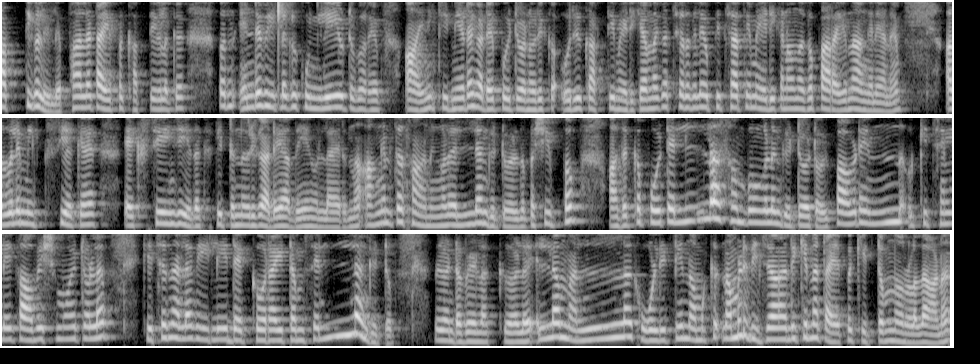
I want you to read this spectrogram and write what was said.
കത്തികളില്ലേ? പല ടൈപ്പ് കത്തികളൊക്കെ. ഇപ്പം എന്റെ വീട്ടിലൊക്കെ കുഞ്ഞിലേ തൊട്ട് പറയും ആ ഇനി കിണ്ണിയുടെ കടയിൽ പോയിട്ട് വേണം ഒരു ഒരു കത്തി മേടിക്കാൻ എന്നൊക്കെ ചെറുതിലെ ഒപ്പിച്ചാത്തി മേടിക്കണം എന്നൊക്കെ പറയുന്നത് അങ്ങനെയാണ്. അതുപോലെ മിക്സിയൊക്കെ എക്സ്ചേഞ്ച് ചെയ്തൊക്കെ കിട്ടുന്ന ഒരു കട അതേ ഉള്ളായിരുന്നു. അങ്ങനത്തെ സാധനങ്ങളെല്ലാം കിട്ടുമായിരുന്നു. പക്ഷേ ഇപ്പം അതൊക്കെ പോയിട്ട് എല്ലാ സംഭവങ്ങളും കിട്ടും കേട്ടോ. ഇപ്പോൾ അവിടെ എന്ന് കിച്ചണിലേക്ക് ആവശ്യമായിട്ടുള്ള കിച്ചൺ നല്ല വീട്ടിൽ ഡെക്കോർ ഐറ്റംസ് എല്ലാം കിട്ടും. ഇത് കണ്ടോ വിളക്കുകൾ എല്ലാം നല്ല ക്വാളിറ്റി നമുക്ക് നമ്മൾ വിചാരിക്കുന്ന ടൈപ്പ് കിട്ടും എന്നുള്ളതാണ്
